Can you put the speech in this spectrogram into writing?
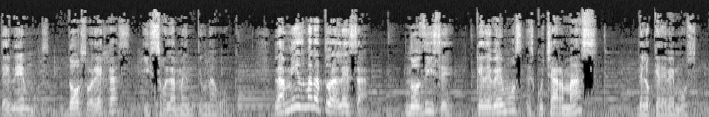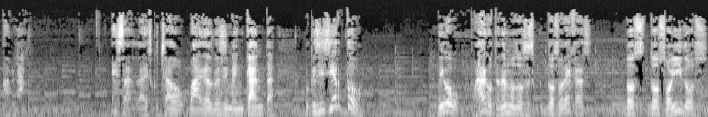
tenemos dos orejas y solamente una boca. La misma naturaleza nos dice que debemos escuchar más de lo que debemos hablar. Esa la he escuchado varias veces y me encanta, porque sí es cierto. Digo, por algo tenemos dos, orejas, dos, dos oídos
